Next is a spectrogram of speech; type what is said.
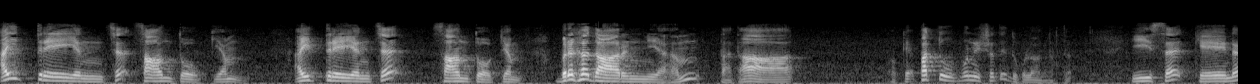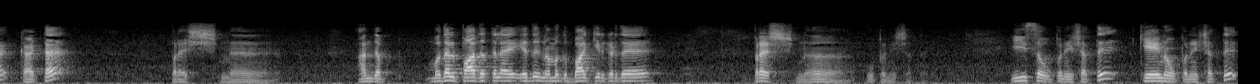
ஐத்ரேயஞ்ச சாந்தோக்கியம். ஐத்ரேயஞ்ச சாந்தோக்கியம். பிரகதாரண்யம் ததா. ஓகே. பத்து உபநிஷத்து இதுக்குள்ள வந்துருது ஈச கேன கட பிரஷ்ன. அந்த முதல் பாதத்துல எது நமக்கு பாக்கி இருக்கிறது? பிரஷ்ன உபனிஷத்து. ஈச உபனிஷத்து கேன உபனிஷத்து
